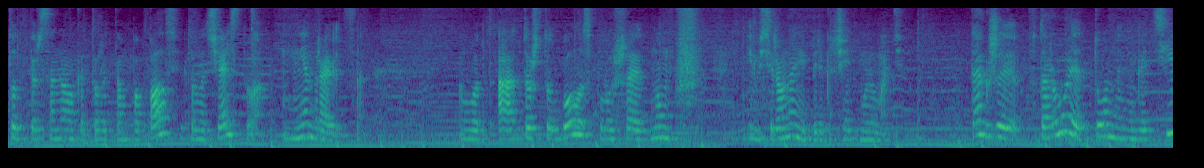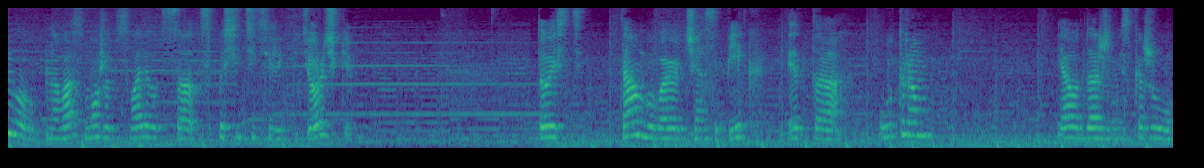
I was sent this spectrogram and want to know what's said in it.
тот персонал, который там попался, то начальство, мне нравится. Вот. А то, что голос повышает, ну, им все равно не перекричать мою мать. Также второе, тонна негатива на вас может сваливаться с посетителей пятерочки. То есть там бывают час и пик, это утром. Я вот даже не скажу,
